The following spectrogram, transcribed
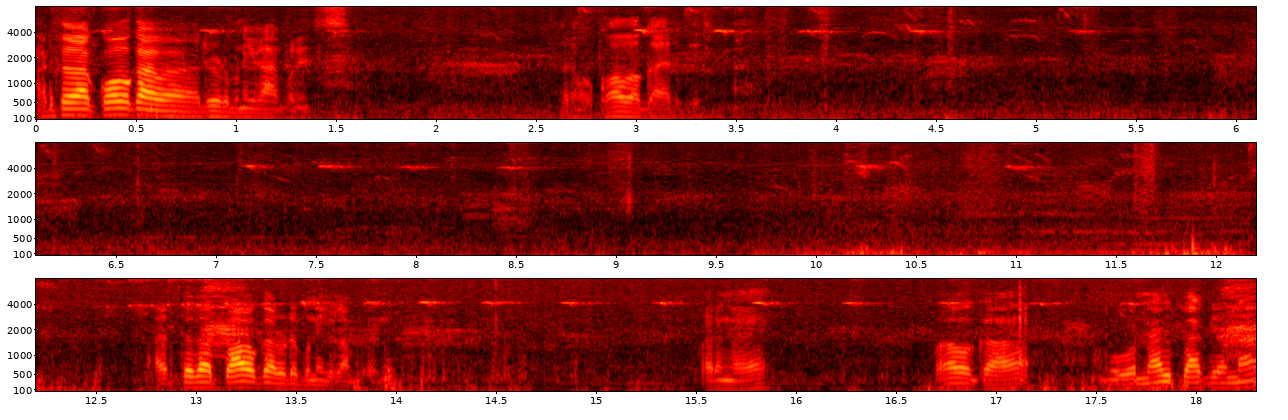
அடுத்ததாக கோவக்காய் அறுவடை பண்ணிக்கலாம் ஃப்ரெண்ட்ஸ் கோவக்காய் இருக்குது அடுத்ததாக பாவக்காய் அறுவடை பண்ணிக்கலாம் ஃப்ரெண்ட்ஸ் பாருங்கள் பாவக்காய் நம்ம ஒரு நாள் பார்க்கலன்னா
